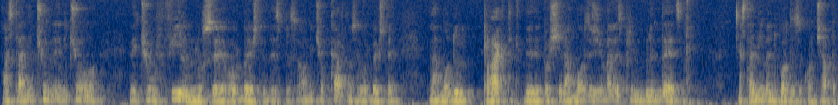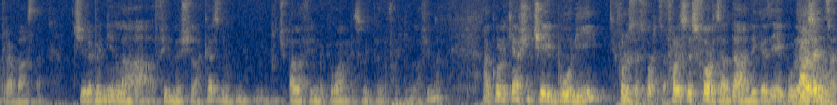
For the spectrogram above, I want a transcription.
Asta niciun, niciun, niciun film nu se vorbește despre, sau nicio carte nu se vorbește la modul practic de depășirea morții și mai ales prin blândețe. Asta nimeni nu poate să conceapă treaba asta. Ci revenind la filme și la cărți, în principal la filme, că oamenii se uită foarte mult la filme, acolo chiar și cei buni folosesc forța. Folosesc forța, da, adică e cu laserul,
